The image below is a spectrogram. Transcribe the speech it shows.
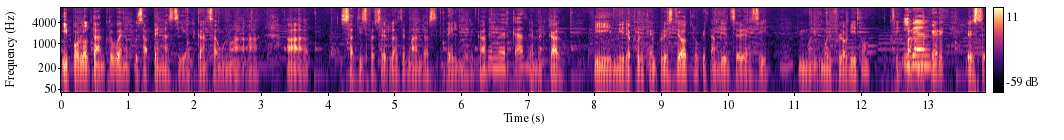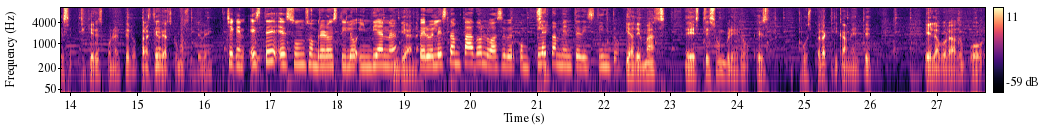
Y por lo tanto, bueno, pues apenas si alcanza uno a- a- a satisfacer las demandas del mercado del mercado. del mercado. Y mira, por ejemplo, este otro que también se ve así, muy, muy florido. ¿Sí? Y Para vean- mujeres, Este, si quieres ponértelo para Este- que veas cómo se te ve. Chequen, este es un sombrero estilo indiana, Indiana. pero el estampado lo hace ver completamente distinto. Y además, este sombrero es pues prácticamente elaborado por-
